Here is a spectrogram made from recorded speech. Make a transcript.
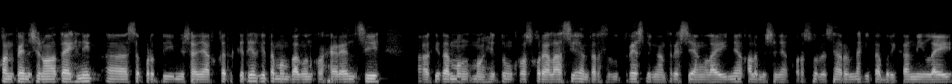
konvensional teknik uh, seperti misalnya ketika kita membangun koherensi, uh, kita meng menghitung cross korelasi antara satu trace dengan trace yang lainnya. Kalau misalnya cross korelasinya rendah, kita berikan nilai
